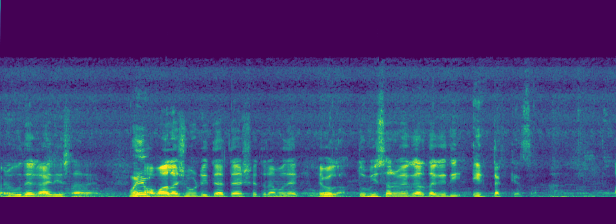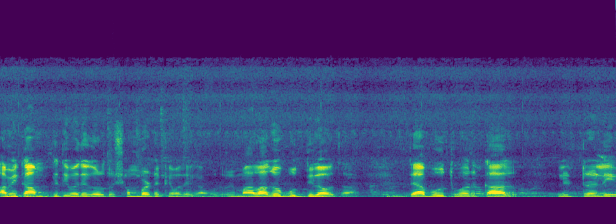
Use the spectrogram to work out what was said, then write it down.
आणि उद्या काय दिसणार आहे? आम्हाला शेवटी त्या त्या क्षेत्रामध्ये हे बघा तुम्ही सर्वे करता किती? एक टक्क्याचा. आम्ही काम कितीमध्ये करतो? शंभर टक्क्यामध्ये काम करतो. म्हणजे मला जो बूथ दिला होता त्या बूथवर काल लिटरली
